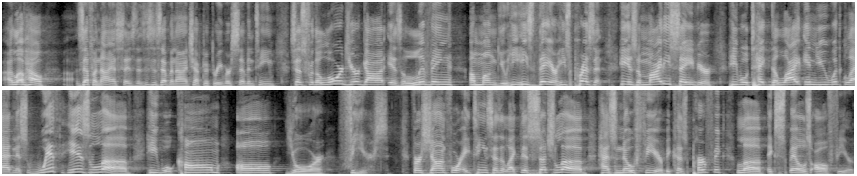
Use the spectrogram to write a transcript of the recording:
I love how uh, Zephaniah says this. This is Zephaniah chapter 3, verse 17. It says, For the Lord your God is living among you. He, he's there, He's present. He is a mighty Savior. He will take delight in you with gladness. With His love, He will calm all your fears. 1 John 4 18 says it like this Such love has no fear because perfect love expels all fear.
